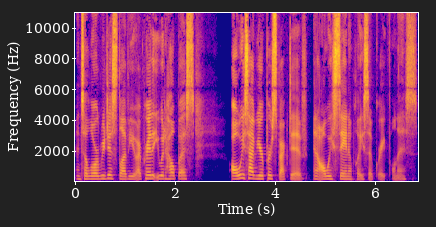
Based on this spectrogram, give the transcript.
And so, Lord, we just love you. I pray that you would help us always have your perspective and always stay in a place of gratefulness.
